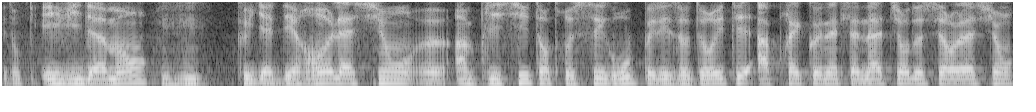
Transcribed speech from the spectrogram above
Et donc, évidemment, mmh qu'il y a des relations euh, implicites entre ces groupes et les autorités. Après, connaître la nature de ces relations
